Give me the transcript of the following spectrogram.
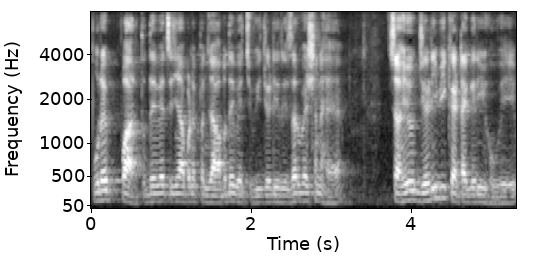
ਪੂਰੇ ਭਾਰਤ ਦੇ ਵਿੱਚ ਜਾਂ ਆਪਣੇ ਪੰਜਾਬ ਦੇ ਵਿੱਚ ਵੀ ਜਿਹੜੀ ਰਿਜ਼ਰਵੇਸ਼ਨ ਹੈ, ਚਾਹੇ ਉਹ ਜਿਹੜੀ ਵੀ ਕੈਟਾਗਰੀ ਹੋਵੇ,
